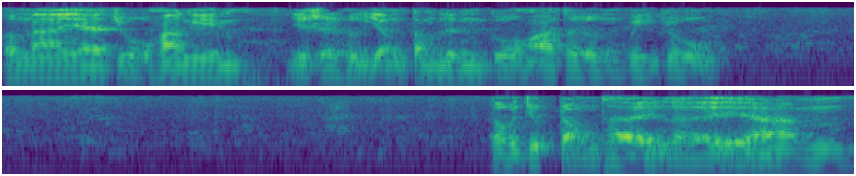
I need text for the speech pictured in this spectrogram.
hôm nay chùa hoa nghiêm với sự hướng dẫn tâm linh của hòa thượng viện chủ tổ chức trọng thể lễ um,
